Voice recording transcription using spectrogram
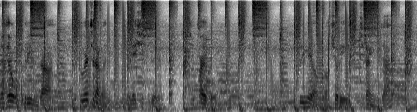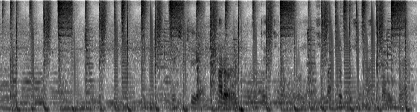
보여드립니다. 소개 차량은 제네시스 G80 프리미엄 럭셔리 차량입니다. 2017년 8월 된 차량으로 약 10만 킬로미터 주행한 차량입니다.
